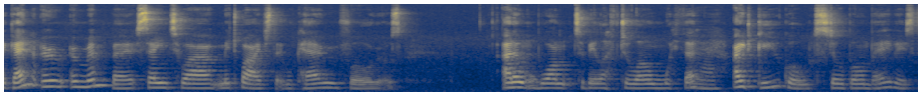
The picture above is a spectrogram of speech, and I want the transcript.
again, I, I remember saying to our midwives that were caring for us, I don't want to be left alone with her. Yeah. I'd Googled stillborn babies.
